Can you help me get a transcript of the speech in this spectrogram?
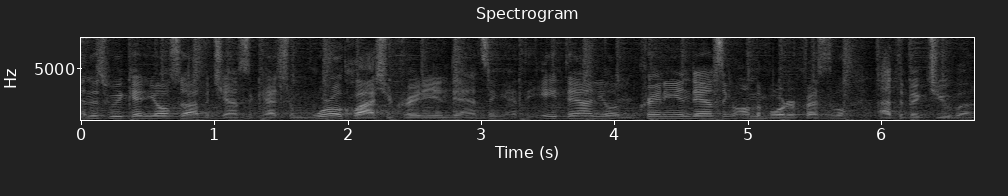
And this weekend, you also have a chance to catch some world-class Ukrainian dancing at the 8th Annual Ukrainian Dancing on the Border Festival at the Vic Juba.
